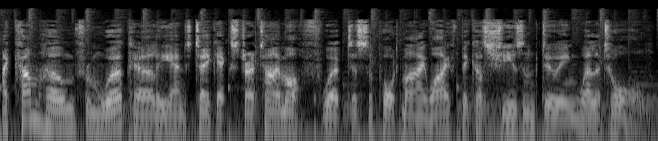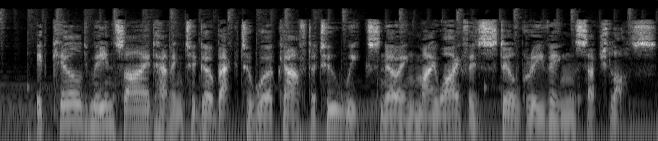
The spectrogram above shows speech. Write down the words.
I come home from work early and take extra time off work to support my wife because she isn't doing well at all. It killed me inside having to go back to work after two weeks knowing my wife is still grieving such loss.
